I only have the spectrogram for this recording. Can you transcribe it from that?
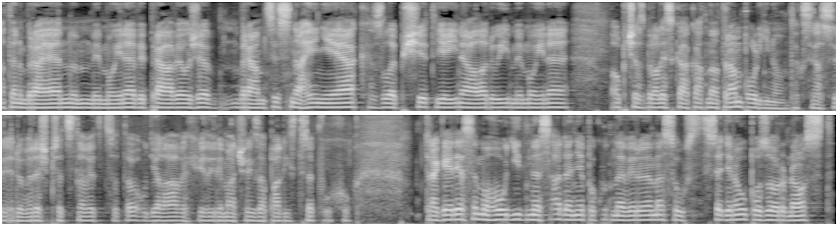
A ten Brian mimo jiné vyprávěl, že v rámci snahy nějak zlepšit její náladu jí mimo jiné občas brali skákat na trampolínu. Tak si asi dovedeš představit, co to udělá ve chvíli, kdy má člověk zapadlý střep v uchu. Tragédie se mohou dít dnes a denně, pokud nevěnujeme soustředěnou pozornost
